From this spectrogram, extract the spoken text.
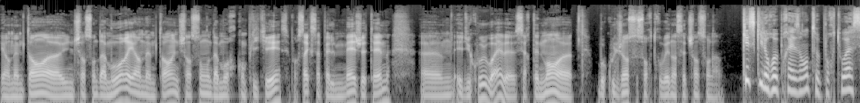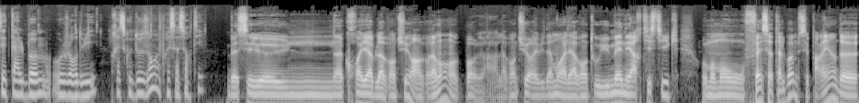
et en même temps euh, une chanson d'amour, et en même temps une chanson d'amour compliquée. C'est pour ça que ça s'appelle Mais je t'aime. Euh, et du coup, ouais, bah, certainement, beaucoup de gens se sont retrouvés dans cette chanson-là. Qu'est-ce qu'il représente pour toi cet album aujourd'hui, presque deux ans après sa sortie? Ben, c'est euh, une incroyable aventure, hein, vraiment. Bon, l'aventure, évidemment, elle est avant tout humaine et artistique. Au moment où on fait cet album, c'est pas rien. De...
